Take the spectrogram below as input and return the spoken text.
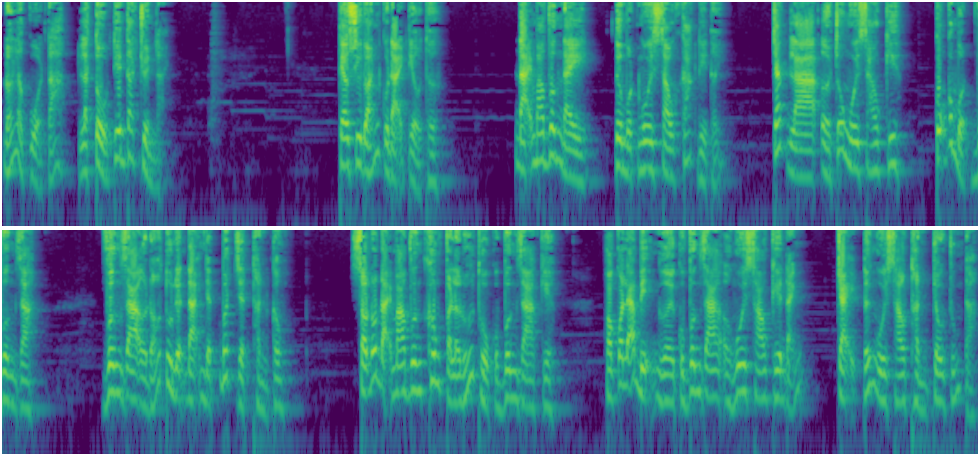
Đó là của ta, là tổ tiên ta truyền lại. Theo suy đoán của đại tiểu thư, đại ma vương này từ một ngôi sao khác đi tới. Chắc là ở chỗ ngôi sao kia cũng có một vương gia. Vương gia ở đó tu luyện đại nhật bất diệt thần công. Sau đó đại ma vương không phải là đối thủ của vương gia kia. Hoặc có lẽ bị người của vương gia ở ngôi sao kia đánh. Chạy tới ngôi sao thần châu chúng ta.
